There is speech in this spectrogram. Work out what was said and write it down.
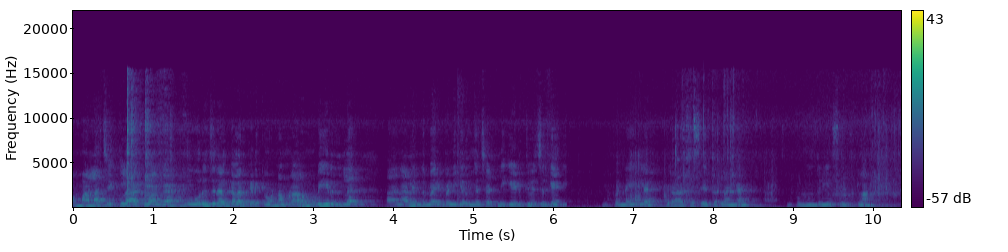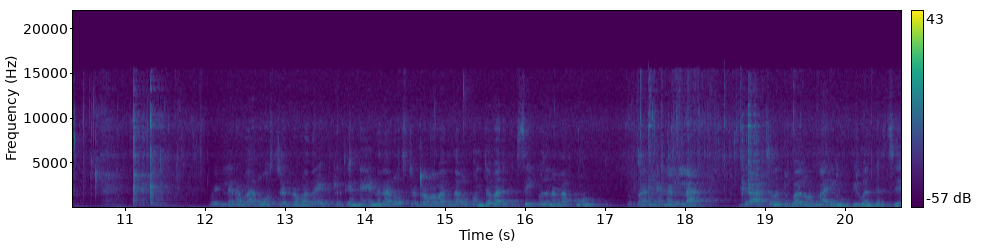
அம்மாலாம் செக்கில் ஆட்டுவாங்க அந்த ஒரிஜினல் கலர் கிடைக்கும். நம்மளால் முடியறதில்ல. அதனால் இந்த மாதிரி பண்ணிக்கிறதுங்க. சட்னிக்கு எடுத்து வச்சுருக்கேன். இப்போ நெய்யில் திராட்சை சேர்த்துடலாங்க. இப்போ முந்திரியும் சேர்த்துக்கலாம். வெள்ளை ரவா ரோஸ்டட் ரவா தான் எடுத்திருக்கேங்க. என்னதான் ரோஸ்டட் ரவாவாக இருந்தாலும் கொஞ்சம் வறுத்துட்டு செய்யும்போது நல்லாயிருக்கும். இப்போ பாருங்கள் நல்லா திராட்சை வந்து பலூன் மாதிரி உப்பி வந்துருச்சு.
